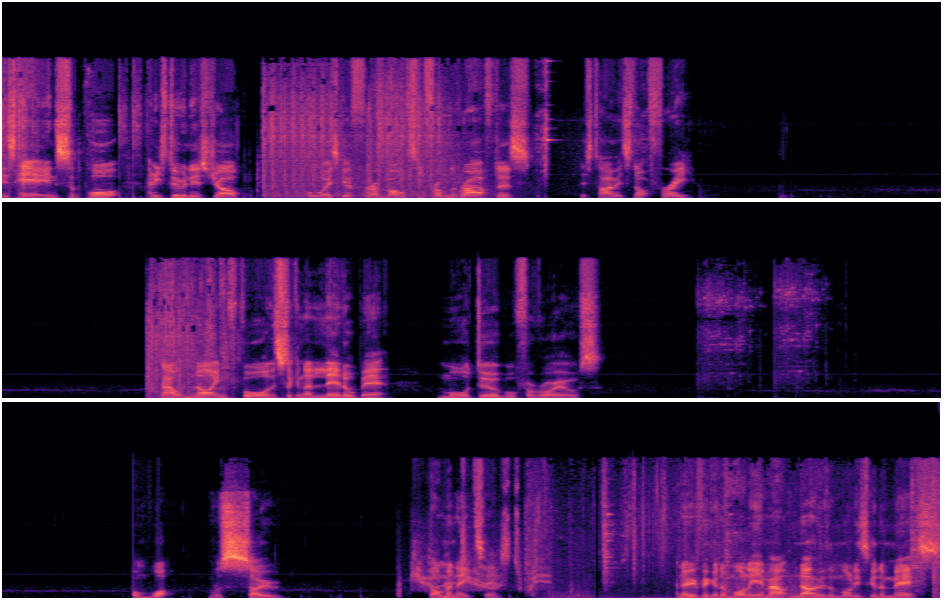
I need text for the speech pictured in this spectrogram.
is here in support, and he's doing his job. Always good for a multi from the rafters. This time it's not free. Now 9-4. This is looking a little bit more doable for Royals. On what was so dominating. And they're even going to molly him out. No, the molly's going to miss.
